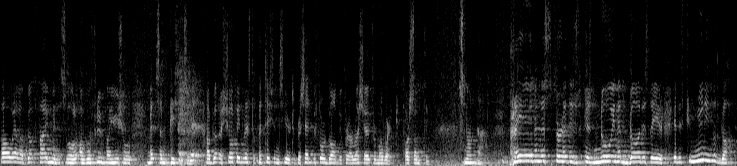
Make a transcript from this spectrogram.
Oh, well, I've got five minutes, so I'll, I'll go through my usual bits and pieces. And I've got a shopping list of petitions here to present before God before I rush out for my work or something. It's not that. Praying in the Spirit is, is knowing that God is there, it is communing with God.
